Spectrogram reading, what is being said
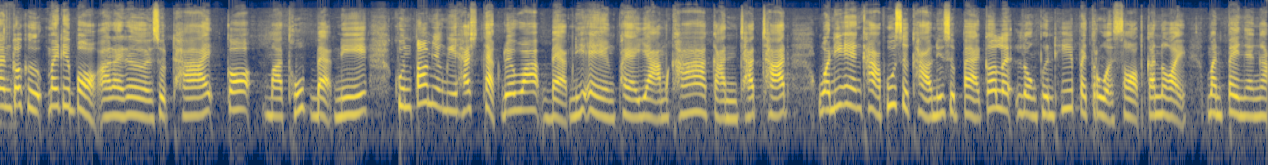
นั่นก็คือไม่ได้บอกอะไรเลย สุดท้ายก็มาทุบแบบนี้ คุณต้อมยังมีแฮชแท็กด้วยว่าแบบนี้เองพยายามฆ่ากันชัดๆ วันนี้เองค่ะ ผู้สื่อข่าวนิวสิก็เลยลงพื้นที่ไปตรวจสอบกันหน่อย มันเป็นยังไง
